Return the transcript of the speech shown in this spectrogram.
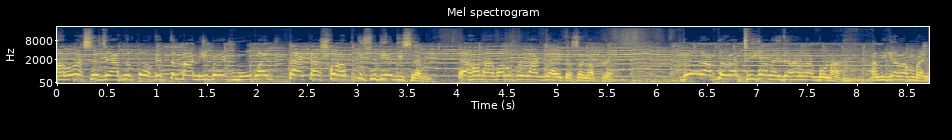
ভালো লাগছে যে আপনি পকেটে মানি ব্যাগ মোবাইল টাকা সব কিছু দিয়ে দিছেন। এখন আমার উপরে রাগ দেখাইতেছেন আপনি। ধর আপনারা ঠিকানাই দেখান লাগবো না। আমি গেলাম ভাই।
